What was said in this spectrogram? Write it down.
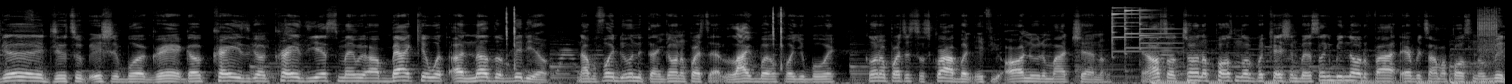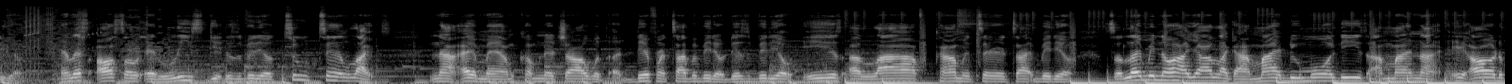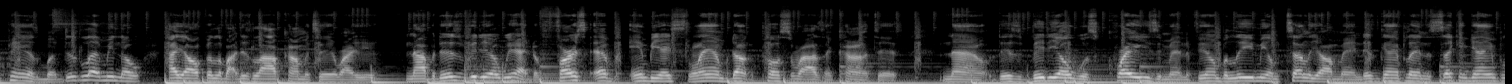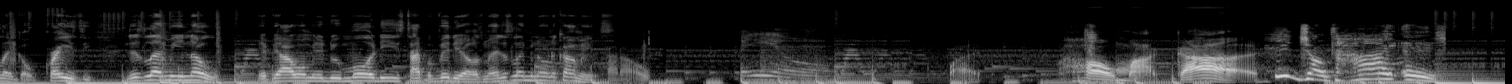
good, YouTube? It's your boy Greg. Go crazy, go crazy. Yes, man, we are back here with another video. Now, before you do anything, go on and press that like button for your boy. Go on and press the subscribe button if you are new to my channel. And also turn the post notification bell so you can be notified every time I post a new video. And let's also at least get this video to 10 likes. Now, hey man, I'm coming at y'all with a different type of video. This video is a live commentary type video. So let me know how y'all like. I might do more of these, I might not. It all depends, but just let me know how y'all feel about this live commentary right here. Now, for this video, we had the first ever NBA Slam Dunk Posterizing Contest. Now, this video was crazy, man. If you don't believe me, I'm telling y'all, man, this gameplay and the second gameplay go crazy. Just let me know if y'all want me to do more of these type of videos, man. Just let me know in the comments. Damn. Why? Oh my god. He jumped high as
